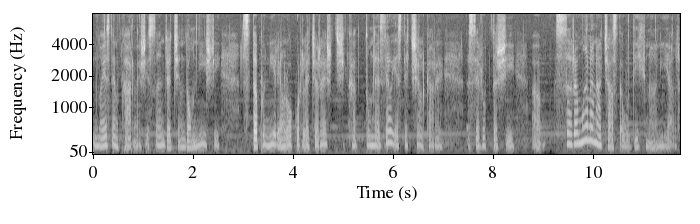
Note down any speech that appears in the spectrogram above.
nu este în carne și sânge, ci în domnii și stăpâniri în locurile cerești și că Dumnezeu este Cel care se luptă și uh, să rămână în această odihnă în El.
